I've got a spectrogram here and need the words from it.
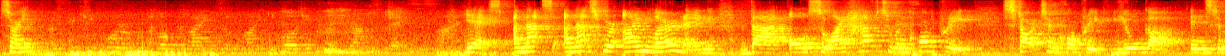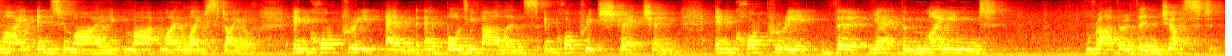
Sorry. I was thinking more along the lines of mind body programs of exercise. Yes, and that's and that's where I'm learning that also I have to incorporate start to incorporate yoga into my into my my, my lifestyle. Incorporate um, uh, body balance incorporate stretching incorporate the yeah the mind rather than just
